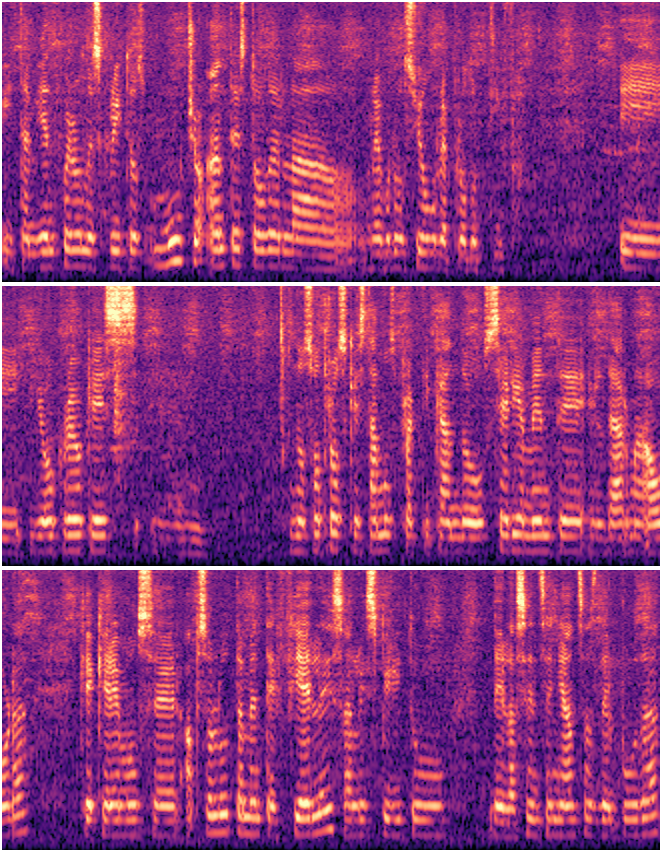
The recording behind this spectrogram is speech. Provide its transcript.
y también fueron escritos mucho antes toda la revolución reproductiva. Y yo creo que es em, nosotros que estamos practicando seriamente el Dharma ahora, que queremos ser absolutamente fieles al espíritu de las enseñanzas del Buda,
